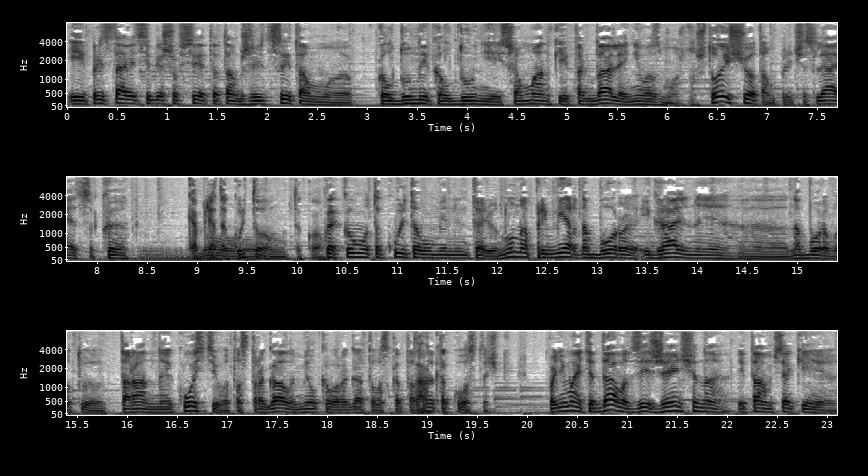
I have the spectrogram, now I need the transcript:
И представить себе, что все это там жрецы, там э, колдуны, колдуньи, шаманки и так далее невозможно. Что еще там причисляется к к обряду ну, культовому такому? К какому-то культовому инвентарю. Ну, например, наборы игральные, э, наборы вот э, таранные кости, вот острогалы мелкого рогатого скота. Ну, так. Ну, это косточки. Понимаете, да, вот здесь женщина, и там всякие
